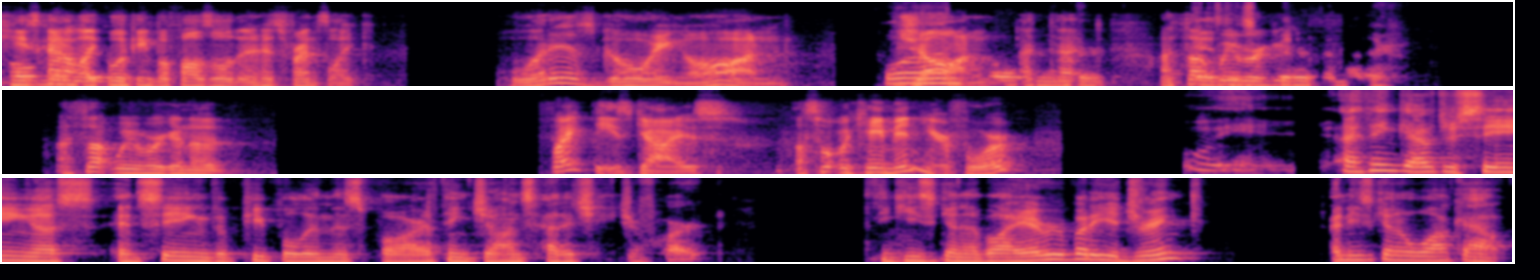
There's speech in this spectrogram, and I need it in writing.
he's kind of like looking befuddled, and his friend's like, "What is going on? one John, I, member I thought we were, another. I thought we were gonna fight these guys. That's what we came in here for." I think after seeing us and seeing the people in this bar, I think John's had a change of heart. I think he's going to buy everybody a drink and he's going to walk out.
